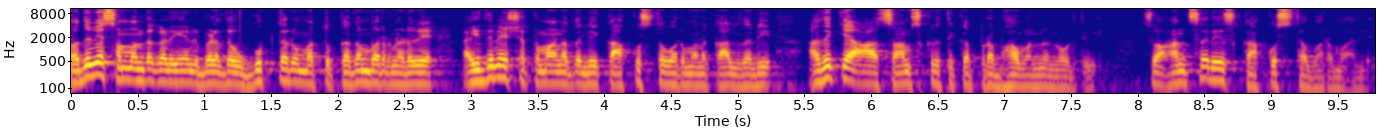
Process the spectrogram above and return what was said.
ಮದುವೆ ಸಂಬಂಧಗಳು ಏನು ಬೆಳೆದವು? ಗುಪ್ತರು ಮತ್ತು ಕದಂಬರ ನಡುವೆ ಐದನೇ ಶತಮಾನದಲ್ಲಿ ಕಾಕುಸ್ತವರ್ಮನ ಕಾಲದಲ್ಲಿ ಅದಕ್ಕೆ ಆ ಸಾಂಸ್ಕೃತಿಕ ಪ್ರಭಾವವನ್ನು ನೋಡ್ತೀವಿ. ಸೊ ಆನ್ಸರ್ ಈಸ್ ಕಾಕುಸ್ತವರ್ಮ ಅಲ್ಲಿ.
